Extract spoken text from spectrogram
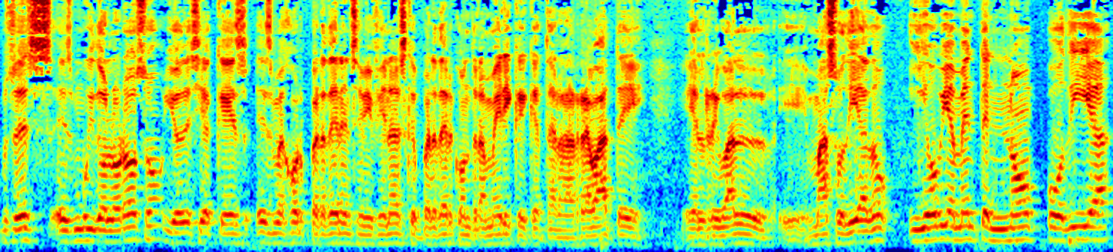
pues es, es muy doloroso. Yo decía que es, es mejor perder en semifinales que perder contra América y que te arrebate el rival eh, más odiado. Y obviamente no podía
